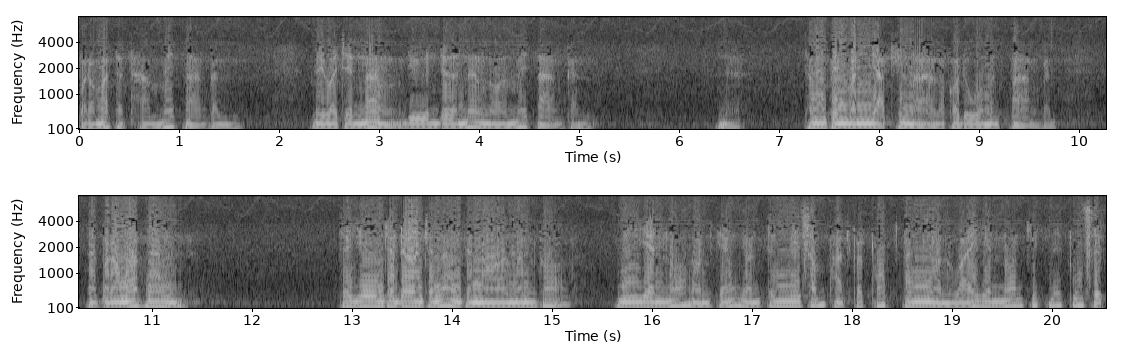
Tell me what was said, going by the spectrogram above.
ปรมัตธรรมไม่ต่างกัน ไม่ว่าจะนั่งยืนเดินนั่งนอนไม่ต่างกันนะถ้ามันเป็นบัญญัติขึ้นมาเราก็ดูว่ามันต่างกัน แต่ปรมัตนั้น จะยืนจะเดินจะนั่งจะนอนมันก็ มีเย็นร้อนอ่อนแข็งหย่อนตึงมีสัมผัสกระทบตึงหย่อนไหวเย็นร้อนคิดนึกรู้สึก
